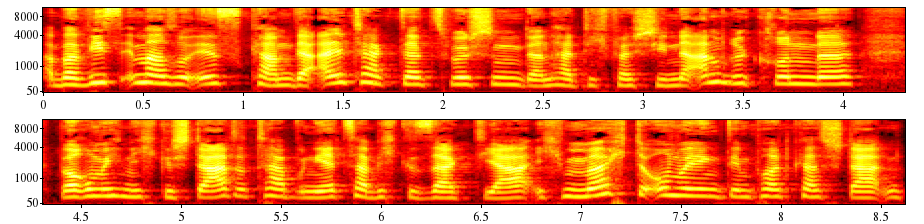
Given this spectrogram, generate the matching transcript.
Aber wie es immer so ist, kam der Alltag dazwischen, dann hatte ich verschiedene andere Gründe, warum ich nicht gestartet habe. Und jetzt habe ich gesagt, ja, ich möchte unbedingt den Podcast starten,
